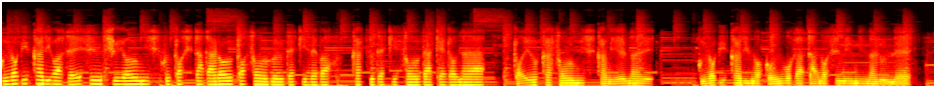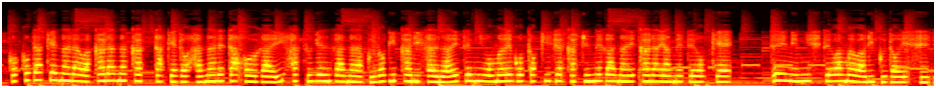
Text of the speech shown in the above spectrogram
黒光は精神腫瘍にシフトしただろうと遭遇できれば復活できそうだけどな。というかそうにしか見えない。黒光の今後が楽しみになるね。ここだけならわからなかったけど離れた方がいい発言がな黒光さん相手にお前ごときじゃ勝ち目がないからやめておけ。って意味にしては回りくどいし、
